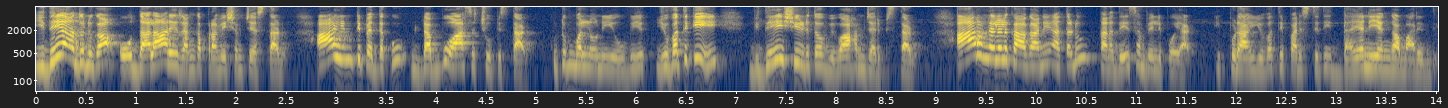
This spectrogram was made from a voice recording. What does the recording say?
ఇదే అదునుగా ఓ దళారి రంగ ప్రవేశం చేస్తాడు. ఆ ఇంటి పెద్దకు డబ్బు ఆశ చూపిస్తాడు. కుటుంబంలోని యువ- యువతికి విదేశీయుడితో వివాహం జరిపిస్తాడు. ఆరు నెలలు కాగానే అతడు తన దేశం వెళ్ళిపోయాడు. ఇప్పుడు ఆ యువతి పరిస్థితి దయనీయంగా మారింది.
